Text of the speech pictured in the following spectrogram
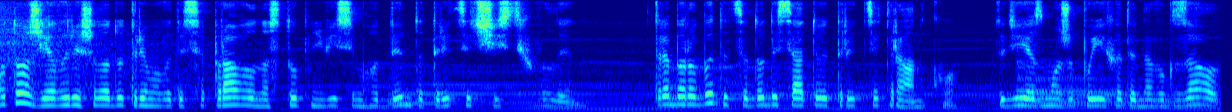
Отож я вирішила дотримуватися правил наступні 8 годин та 36 хвилин. Треба робити це до 10.30 ранку. Тоді я зможу поїхати на вокзал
